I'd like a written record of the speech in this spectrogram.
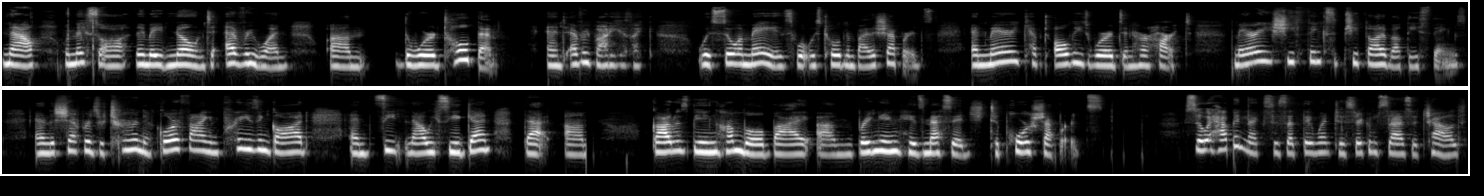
Now, when they saw, they made known to everyone um, the word told them, and everybody was like was so amazed what was told them by the shepherds. And Mary kept all these words in her heart. Mary, she thinks she thought about these things. And the shepherds returned glorifying and praising God. And see, now we see again that um, God was being humble by um, bringing his message to poor shepherds. So, what happened next is that they went to circumcise the child,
